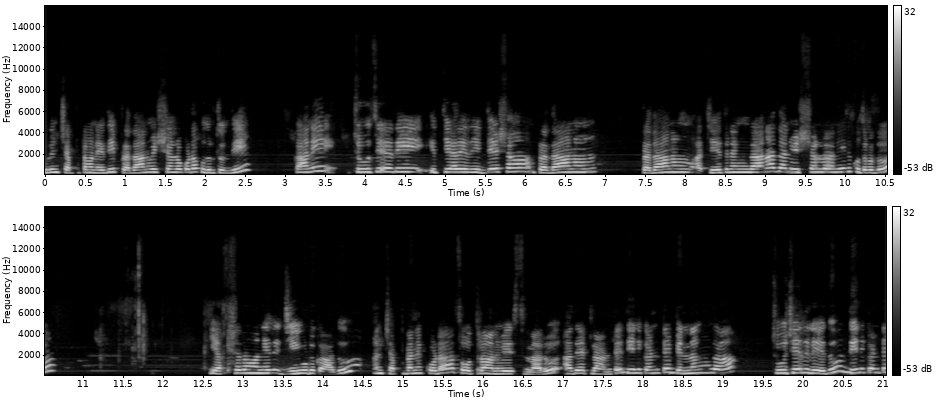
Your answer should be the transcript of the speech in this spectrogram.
గురించి చెప్పటం అనేది ప్రధాన విషయంలో కూడా కుదురుతుంది. కానీ చూసేది ఇత్యాది నిర్దేశం ప్రధానం ప్రధానం అచేతనంగాన దాని విషయంలో అనేది కుదరదు. ఈ అక్షరం అనేది జీవుడు కాదు అని చెప్పడానికి కూడా సూత్రం అన్వయిస్తున్నారు. అది ఎట్లా అంటే దీనికంటే భిన్నంగా చూచేది లేదు దీనికంటే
